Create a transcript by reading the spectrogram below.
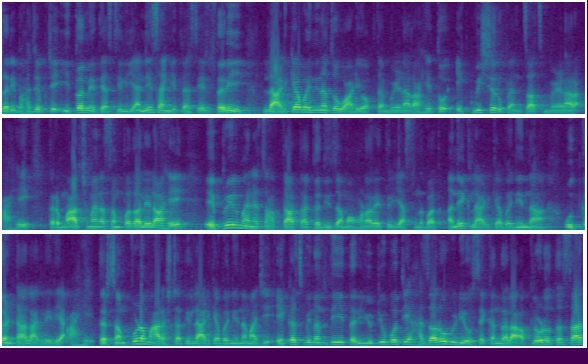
जरी भाजपचे इतर नेते असतील यांनी सांगितलं असेल तरी लाडक्या बहिणींना जो वाढीव हप्ता मिळणार आहे तो एकवीसशे रुपयांचाच मिळणार आहे. तर मार्च महिना संपत आलेला आहे. एप्रिल महिन्याचा हप्ता आता कधी जमा होणार आहे तर या संदर्भात अनेक लाडक्या बहिणींना उत्कंठा लागलेली आहे. तर संपूर्ण महाराष्ट्रातील लाडक्या बहिणींना माझी एकच विनंती तर यूट्यूबवरती हजारो व्हिडिओ सेकंदाला अपलोड होत असतात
